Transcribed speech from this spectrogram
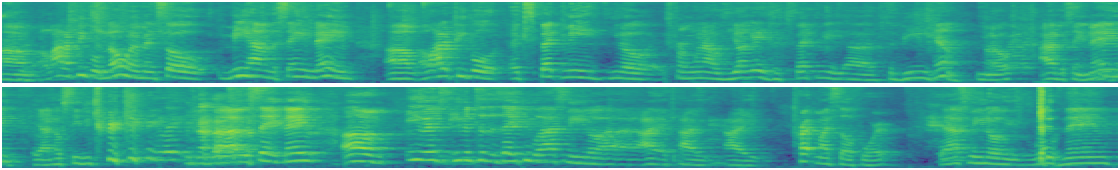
Um, a lot of people know him, and so me having the same name, um, a lot of people expect me, you know, from when I was young age, expect me uh, to be him. You know, I have the same name. Yeah, I know Stevie. I have the same name. Um, even even to this day, people ask me, you know, I I, I, I prep myself for it. They ask me, you know, what's his name,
